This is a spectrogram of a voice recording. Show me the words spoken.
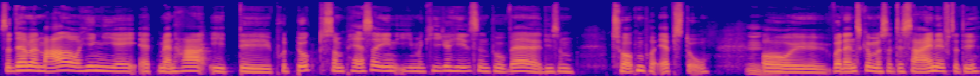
Så der er man meget afhængig af, at man har et øh, produkt, som passer ind i. Man kigger hele tiden på, hvad er ligesom toppen på App Store. Øh, Mm. Og øh, hvordan skal man så designe efter det? Eller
